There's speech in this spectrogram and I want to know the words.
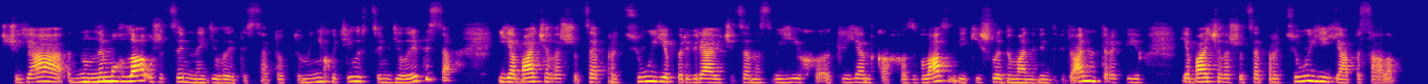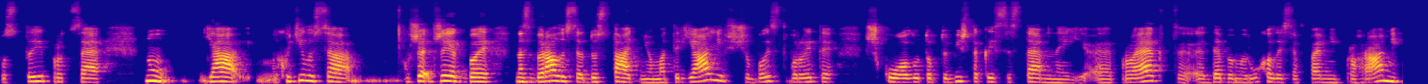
що я ну, не могла уже цим не ділитися. Тобто мені хотілося цим ділитися, і я бачила, що це працює, перевіряючи це на своїх е, клієнтках з влас, які йшли до мене в індивідуальну терапію. Я бачила, що це працює, я писала пости про це. Ну, я хотілося вже, вже якби назбиралося достатньо матеріалів, щоб створити школу, тобто більш такий системний е, проект, е, де би ми рухалися в певній програмі.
